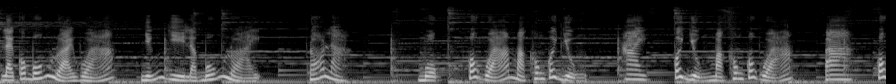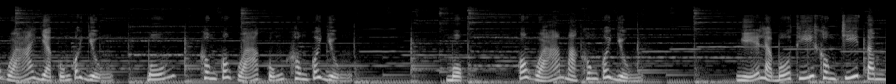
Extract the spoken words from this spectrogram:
Lại có bốn loại quả, những gì là bốn loại, đó là một, có quả mà không có dụng. Hai, có dụng mà không có quả. Ba, có quả và cũng có dụng. Bốn, không có quả cũng không có dụng. Một, có quả mà không có dụng. Nghĩa là bố thí không chí tâm,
